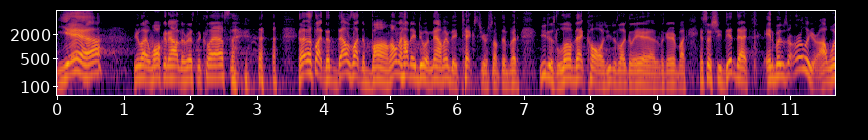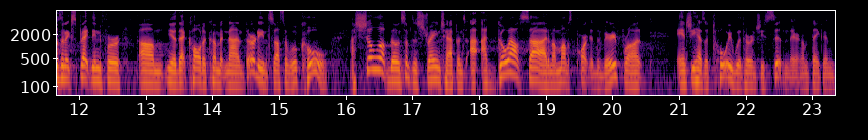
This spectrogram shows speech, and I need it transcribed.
yeah. You're like walking out the rest of the class. That's like the, that was like the bomb. I don't know how they do it now. Maybe they text you or something, but you just love that call. You just like, yeah, look at everybody. And so she did that, and but it was earlier. I wasn't expecting for um, you know that call to come at 9:30, and so I said, well, cool. I show up though, and something strange happens. I, I, go outside, and my mom's parked at the very front, and she has a toy with her, and she's sitting there. And I'm thinking,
